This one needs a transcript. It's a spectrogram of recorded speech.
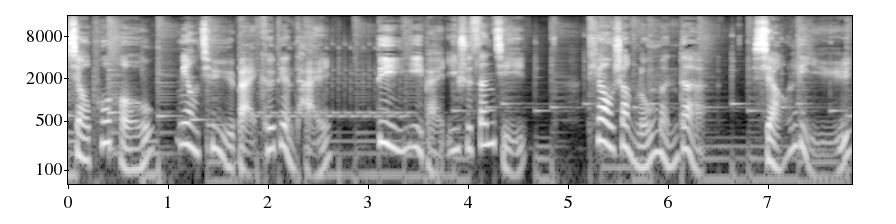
小泼猴妙趣百科电台第一百一十三集：跳上龙门的小鲤鱼。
